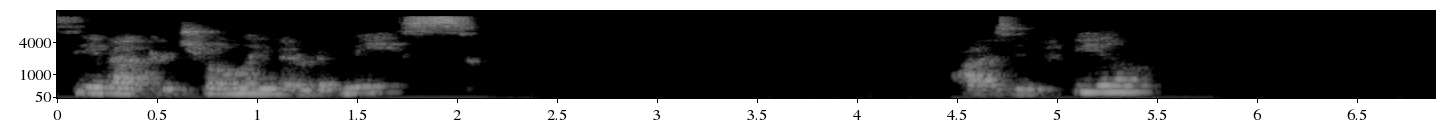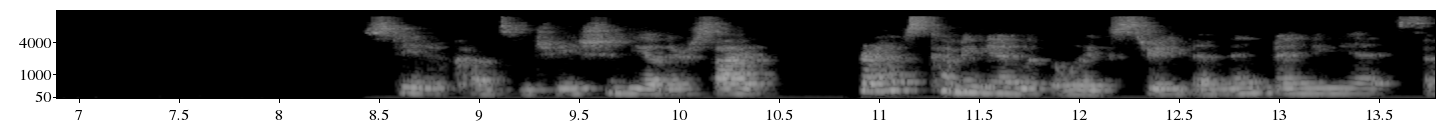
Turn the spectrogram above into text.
see about controlling the release. Pause and feel. State of concentration, the other side, perhaps coming in with the leg straight and then bending it. So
